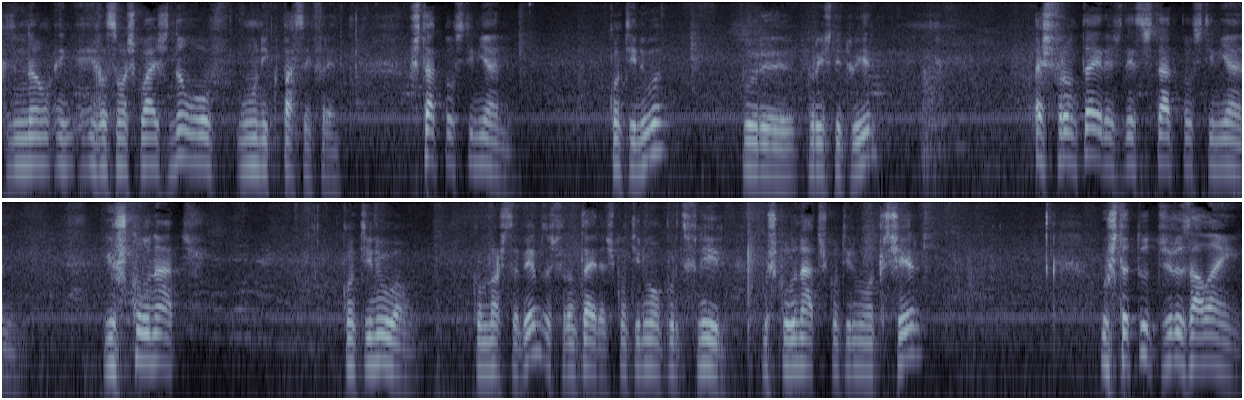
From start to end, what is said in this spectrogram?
que não, em, em relação aos quais não houve um único passo em frente. O Estado palestiniano continua por, eh, por instituir. As fronteiras desse Estado palestiniano e os colonatos continuam, como nós sabemos, as fronteiras continuam por definir, os colonatos continuam a crescer O Estatuto de Jerusalém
